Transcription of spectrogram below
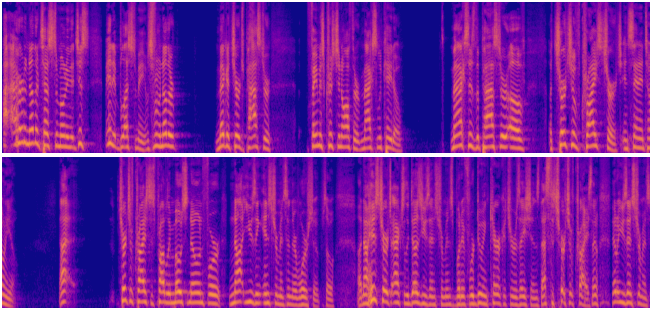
I heard another testimony that just, man, it blessed me. It was from another megachurch pastor, famous Christian author, Max Lucado. Max is the pastor of a Church of Christ church in San Antonio. church of Christ is probably most known for not using instruments in their worship. So uh, now his church actually does use instruments, but if we're doing caricaturizations, that's the Church of Christ. They don't, they don't use instruments.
